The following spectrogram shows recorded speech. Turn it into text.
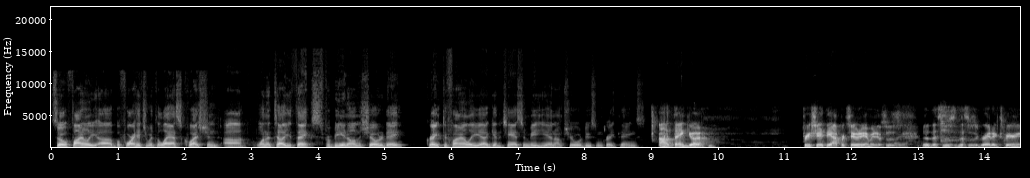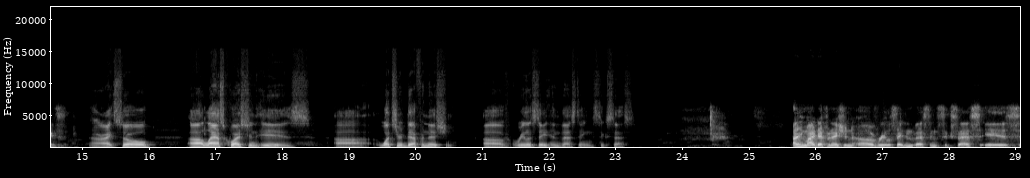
So finally, uh, before I hit you with the last question, uh, want to tell you thanks for being on the show today great to finally uh, get a chance to meet you, and I'm sure we'll do some great things. Oh, thank you. Appreciate the opportunity. I mean, this was oh, yeah. this was this was a great experience. All right. So, uh, last question is, uh, what's your definition of real estate investing success? I think my definition of real estate investing success is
